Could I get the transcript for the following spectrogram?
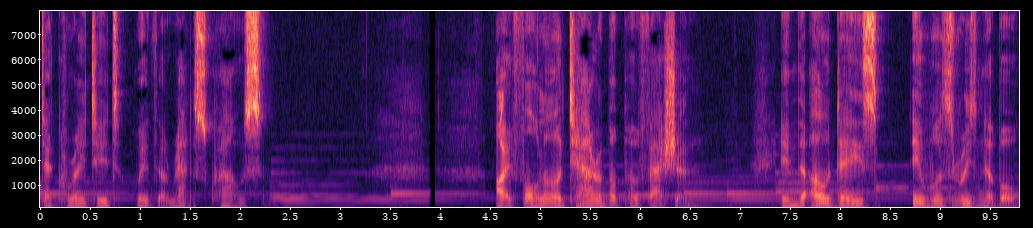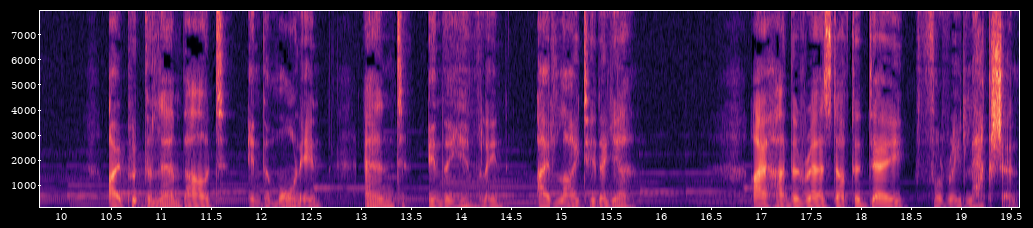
decorated with red squirrels. I follow a terrible profession. In the old days, it was reasonable. I put the lamp out in the morning, and in the evening, I light it again. I had the rest of the day for relaxation,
